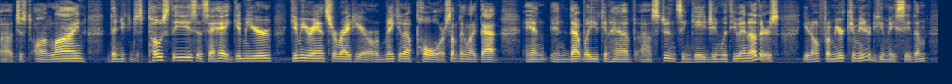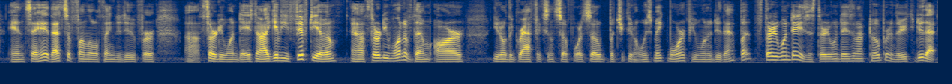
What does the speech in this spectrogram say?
uh, just online then you can just post these and say hey give me your give me your answer right here or make it a poll or something like that. And and that way you can have uh, students engaging with you and others you know from your community you may see them and say hey that's a fun little thing to do for uh, 31 days. Now i give you 50 of them uh, 31 of them are you know the graphics and so forth. So but you can always make more if you want to do that but 31 days is 31 days in october and there you can do that.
